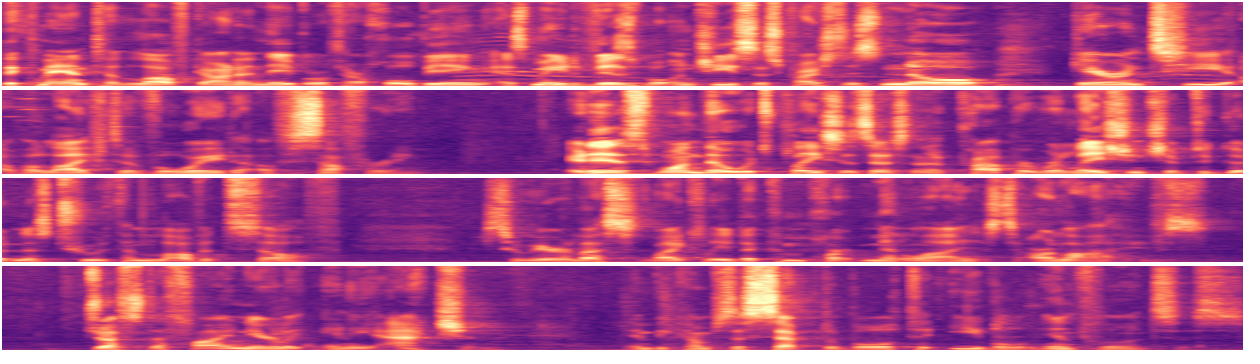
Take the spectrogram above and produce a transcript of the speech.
The command to love God and neighbor with our whole being, as made visible in Jesus Christ, is no guarantee of a life devoid of suffering. It is one, though, which places us in a proper relationship to goodness, truth, and love itself. So we are less likely to compartmentalize our lives, justify nearly any action, and become susceptible to evil influences.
